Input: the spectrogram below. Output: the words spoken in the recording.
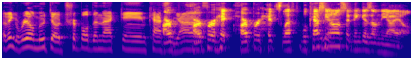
I think Realmuto tripled in that game. Castellanos, Harper hit. Harper hits left. Well, Castellanos, I think, is on the IL.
